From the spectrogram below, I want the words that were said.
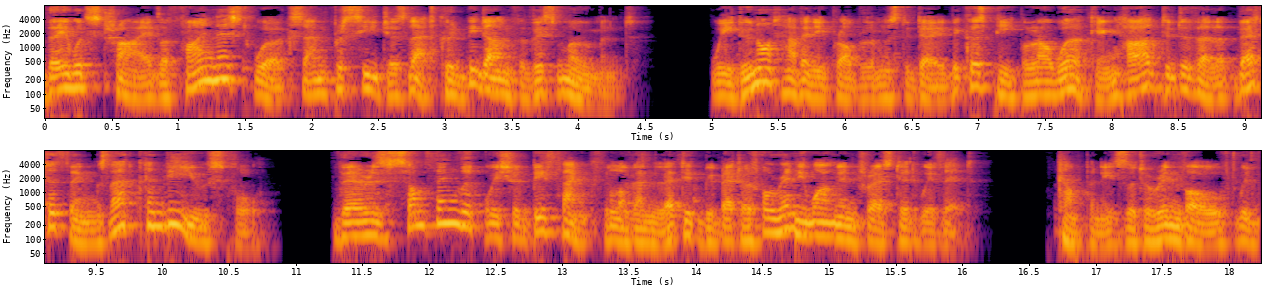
They would strive the finest works and procedures that could be done for this moment. We do not have any problems today because people are working hard to develop better things that can be useful. There is something that we should be thankful of and let it be better for anyone interested with it. Companies that are involved with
